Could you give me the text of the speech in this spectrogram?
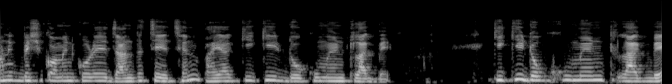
অনেক বেশি কমেন্ট করে জানতে চেয়েছেন, ভাইয়া, কি কি ডকুমেন্ট লাগবে? কি কি ডকুমেন্ট লাগবে?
